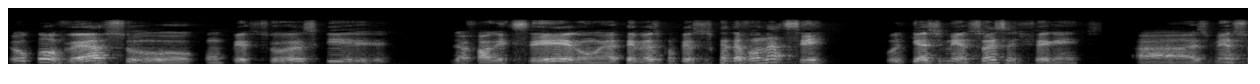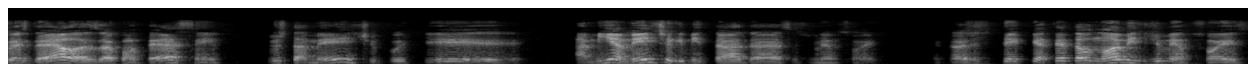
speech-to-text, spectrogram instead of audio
Eu converso com pessoas que já faleceram, até mesmo com pessoas que ainda vão nascer, porque as dimensões são diferentes. As dimensões delas acontecem justamente porque a minha mente é limitada a essas dimensões. Então a gente tem que até dar o nome de dimensões.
